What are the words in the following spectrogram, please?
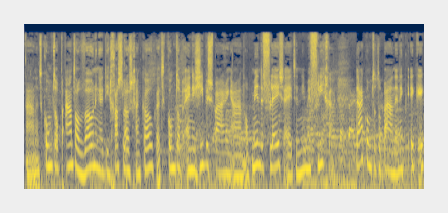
aan. Het komt op aantal woningen die gasloos gaan koken. Het komt op energiebesparing aan. Op minder vlees eten, niet meer vliegen. Daar komt het op aan. En ik, ik, ik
